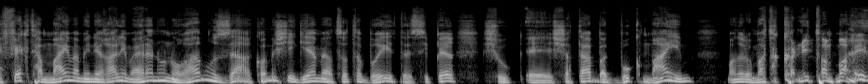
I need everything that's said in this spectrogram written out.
אפקט המים המינרליים היה לנו נורא מוזר. כל מי שהגיע מארצות הברית וסיפר שהוא אה, שתה בקבוק מים, אמרנו לו, מה, אתה קנית מים?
